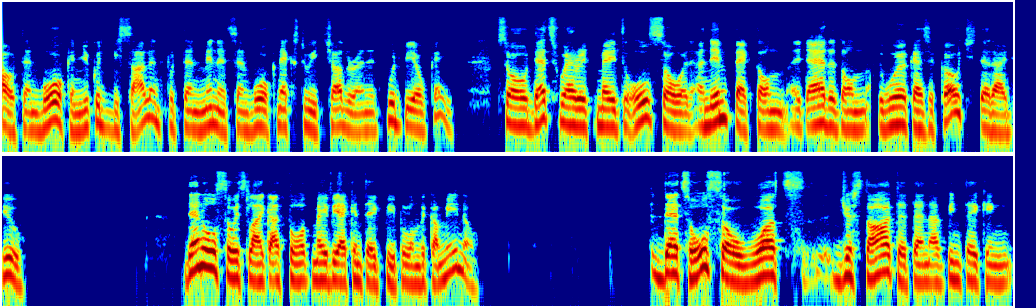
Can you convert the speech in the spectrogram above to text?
out and walk, and you could be silent for 10 minutes and walk next to each other, and it would be okay. So, that's where it made also an impact on it, added on the work as a coach that I do then also it's like I thought maybe I can take people on the Camino. That's also what just started, and I've been taking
